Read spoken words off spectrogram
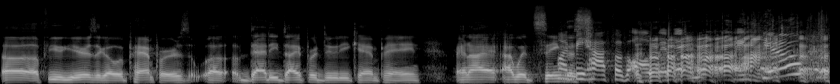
uh, a few years ago with Pampers, uh, Daddy Diaper Duty campaign, and I, I would sing On this. behalf of all women, thank you.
